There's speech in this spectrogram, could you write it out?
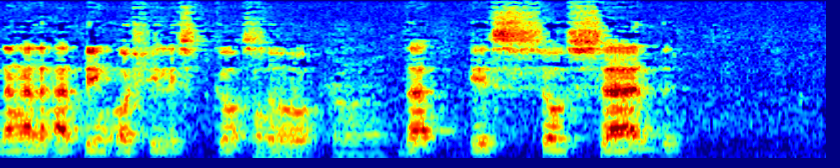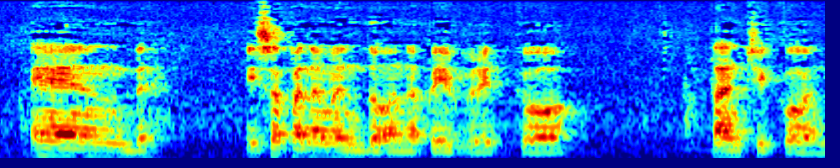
nangalahati yung Oshi list ko. So, oh my God. that is so sad. And isa pa naman doon na favorite ko, Tanchikon.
